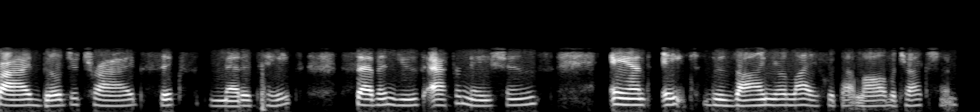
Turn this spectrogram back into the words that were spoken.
Five, build your tribe. Six, meditate. Seven, use affirmations. And eight, design your life with that law of attraction.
